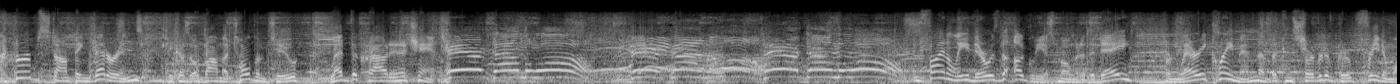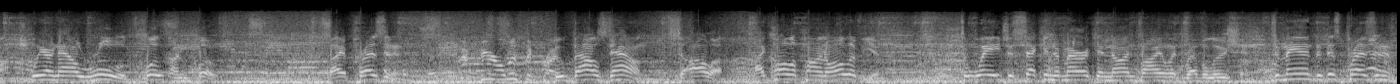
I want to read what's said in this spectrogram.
curb stomping veterans because Obama told them to, led the crowd in a chant. Tear down the wall! Finally, there was the ugliest moment of the day from Larry Klayman of the conservative group Freedom Watch. We are now ruled, quote unquote, by a president who bows down to Allah. I call upon all of you to wage a second American nonviolent revolution. Demand that this president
